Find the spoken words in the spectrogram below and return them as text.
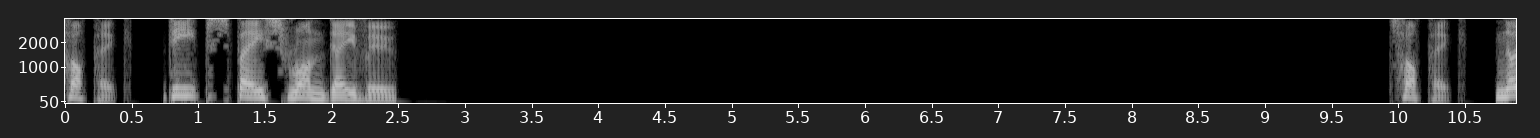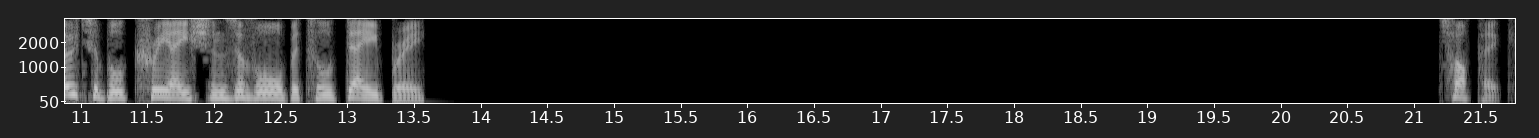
Topic: Deep Space Rendezvous. Topic: Notable creations of orbital debris. Topic:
